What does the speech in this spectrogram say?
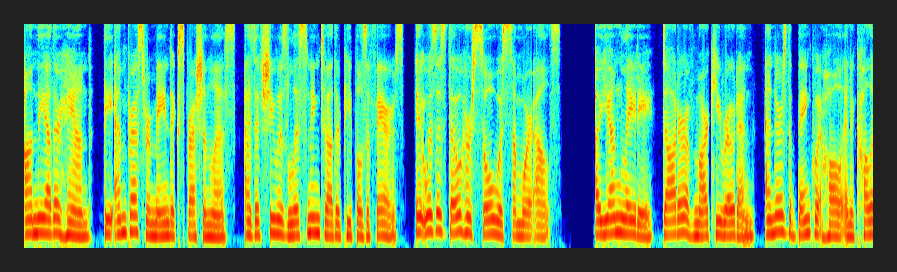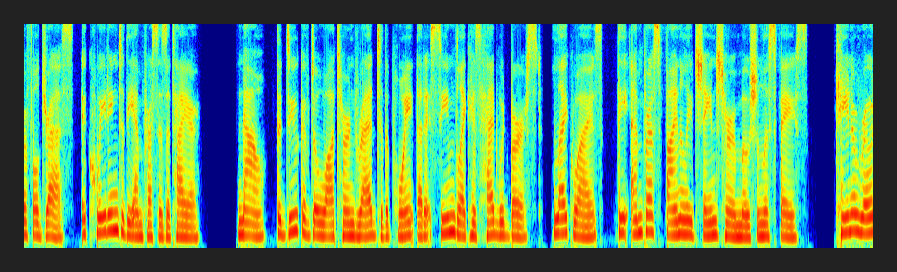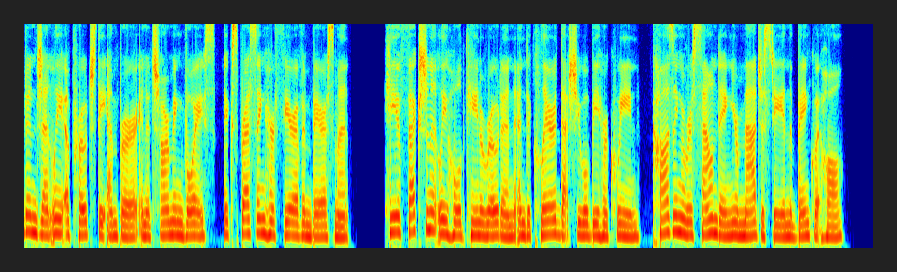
On the other hand, the empress remained expressionless, as if she was listening to other people's affairs. It was as though her soul was somewhere else, a young lady, daughter of Marquis Rodin, enters the banquet hall in a colorful dress, equating to the Empress's attire. Now, the Duke of Valois turned red to the point that it seemed like his head would burst. Likewise, the Empress finally changed her emotionless face. Kana Rodin gently approached the Emperor in a charming voice, expressing her fear of embarrassment. He affectionately held Kana Rodin and declared that she will be her queen, causing a resounding Your Majesty in the banquet hall.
